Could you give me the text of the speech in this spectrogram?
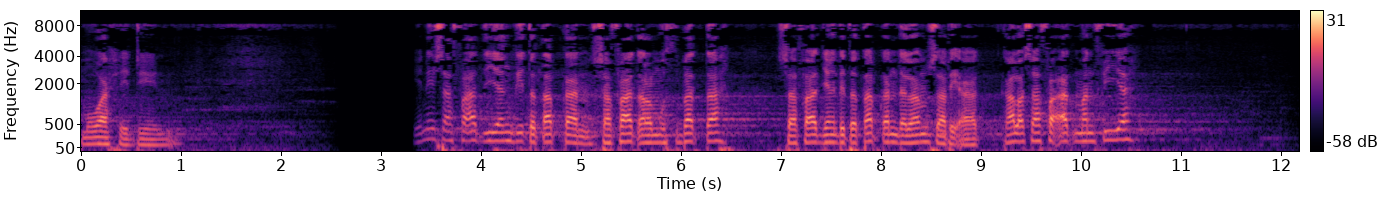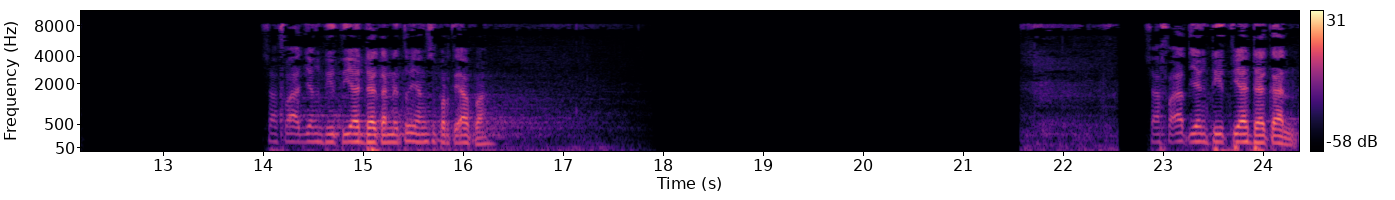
muwahhidin. Ini syafaat yang ditetapkan, syafaat al-musbattah, syafaat yang ditetapkan dalam syariat. Kalau syafaat manfiyah, syafaat yang ditiadakan itu yang seperti apa? Syafaat yang ditiadakan,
